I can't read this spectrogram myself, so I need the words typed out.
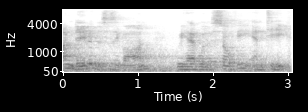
I'm David, this is Yvonne. We have with us Sophie and Teak.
